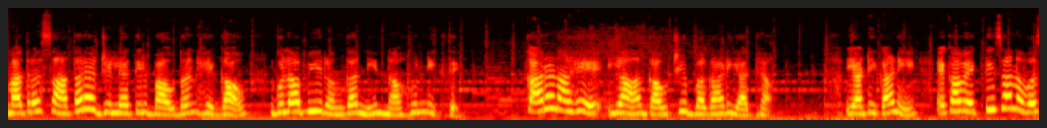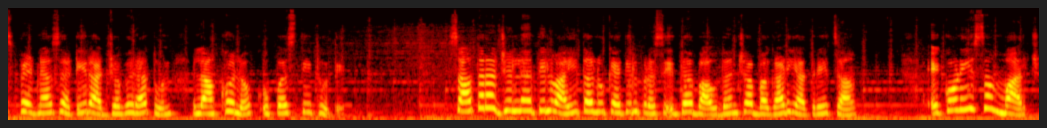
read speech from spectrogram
मात्र सातारा जिल्ह्यातील बावधन हे गाव गुलाबी रंगांनी नाहून निघते. कारण आहे या गावची बगाड यात्रा. या ठिकाणी एका व्यक्तीचा नवस फेडण्यासाठी राज्यभरातून लाखो लोक उपस्थित होते. सातारा जिल्ह्यातील वाई तालुक्यातील प्रसिद्ध बावधनच्या बगाड यात्रेचा एकोणीस मार्च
